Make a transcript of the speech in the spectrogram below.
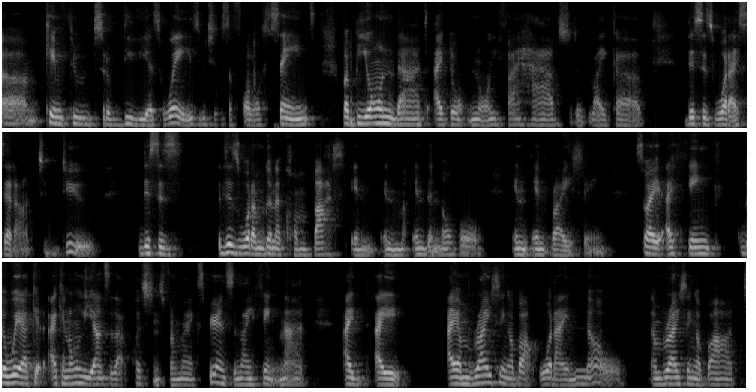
um, came through sort of devious ways which is the fall of saints but beyond that i don't know if i have sort of like a this is what I set out to do. This is this is what I'm going to combat in in in the novel in in writing. So I, I think the way I can I can only answer that questions from my experience, and I think that I I I am writing about what I know. I'm writing about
